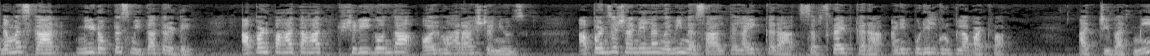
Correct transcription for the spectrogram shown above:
नमस्कार मी डॉक्टर स्मिता तरटे. आपण पाहत आहात श्रीगोंदा ऑल महाराष्ट्र न्यूज. आपण जर चॅनेलला नवीन असाल तर लाईक करा सबस्क्राईब करा आणि पुढील ग्रुपला पाठवा. आजची बातमी.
